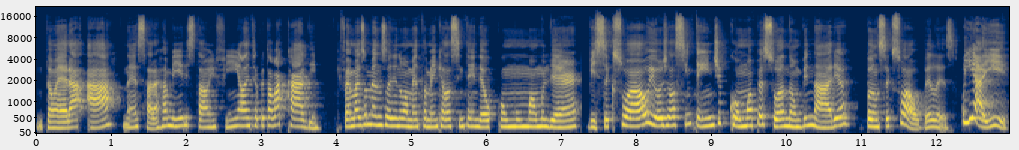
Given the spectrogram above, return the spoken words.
Então era a, né, Sarah Ramirez, tal, enfim, ela interpretava a Kali. Que foi mais ou menos ali no momento também que ela se entendeu como uma mulher bissexual e hoje ela se entende como uma pessoa não binária pansexual, beleza. E aí,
